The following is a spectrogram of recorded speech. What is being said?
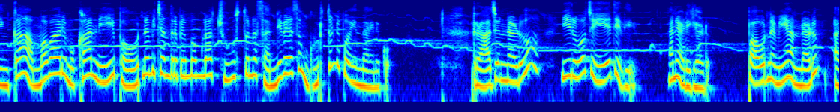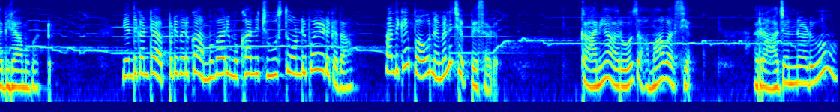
ఇంకా అమ్మవారి ముఖాన్ని పౌర్ణమి చంద్రబింబంలా చూస్తున్న సన్నివేశం గుర్తుండిపోయింది ఆయనకు. రాజన్నాడు ఈరోజు ఏదిది అని అడిగాడు. పౌర్ణమి అన్నాడు అభిరామభట్టు. ఎందుకంటే అప్పటి వరకు అమ్మవారి ముఖాన్ని చూస్తూ ఉండిపోయాడు కదా అందుకే పౌర్ణమి అని చెప్పేశాడు. కానీ ఆ రోజు అమావాస్య. రాజన్నాడు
